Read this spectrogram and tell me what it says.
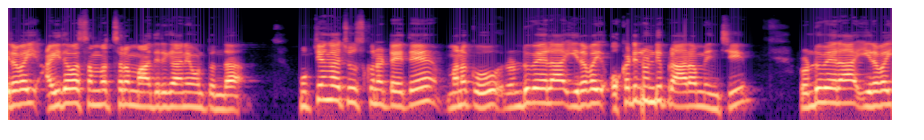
ఇరవై ఐదవ సంవత్సరం మాదిరిగానే ఉంటుందా? ముఖ్యంగా చూసుకున్నట్టయితే మనకు రెండు వేల ఇరవై ఒకటి నుండి ప్రారంభించి రెండు వేల ఇరవై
